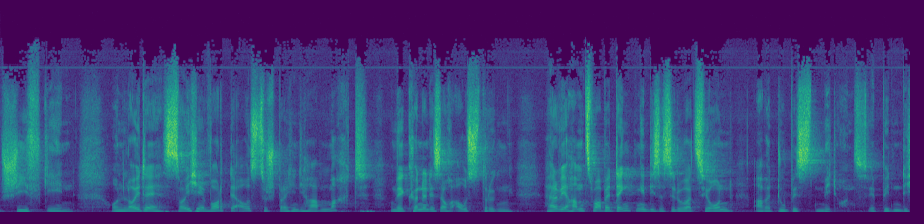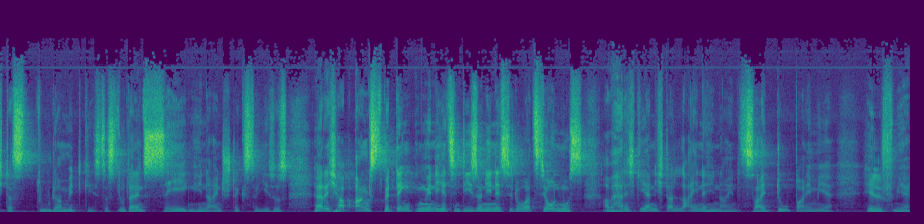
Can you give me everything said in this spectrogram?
schief gehen. Und Leute, solche Worte auszusprechen, die haben Macht. Und wir können das auch ausdrücken. Herr, wir haben zwar Bedenken in dieser Situation, aber du bist mit uns. Wir bitten dich, dass du da mitgehst, dass du deinen Segen hineinsteckst, Herr Jesus. Herr, ich habe Angst, Bedenken, wenn ich jetzt in diese und jene Situation muss. Aber Herr, ich gehe ja nicht alleine hinein. Sei du bei mir. Hilf mir.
